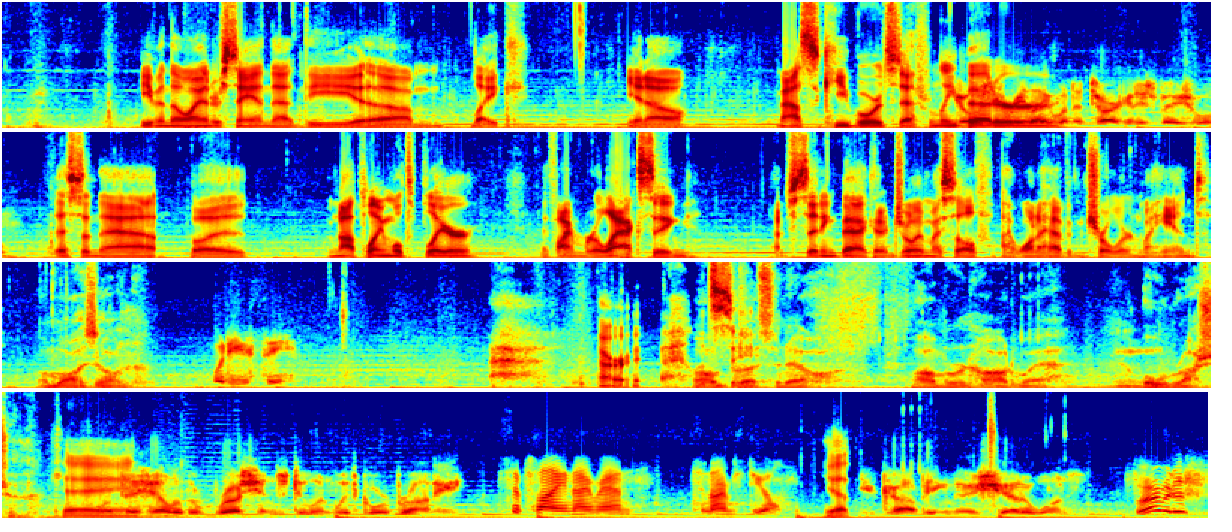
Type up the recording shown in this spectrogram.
even though I understand that the um, like, you know, mouse and keyboard's definitely Go to your relay better, when the target is visual. this and that. But I'm not playing multiplayer. If I'm relaxing, I'm sitting back and enjoying myself. I want to have a controller in my hand. I'm eyes on. What do you see? All right, let's see. Armed personnel, armor and hardware, Mm, all Russian. Okay. What the hell are the Russians doing with Ghorbrani? Supplying Iran. It's an arms deal. Yep. You copying this, Shadow One? Affirmative.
